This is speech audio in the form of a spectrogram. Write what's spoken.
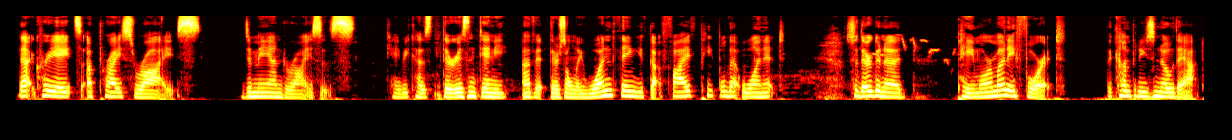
that creates a price rise. Demand rises. Okay, because there isn't any of it. There's only one thing. You've got five people that want it. So they're going to pay more money for it. The companies know that.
